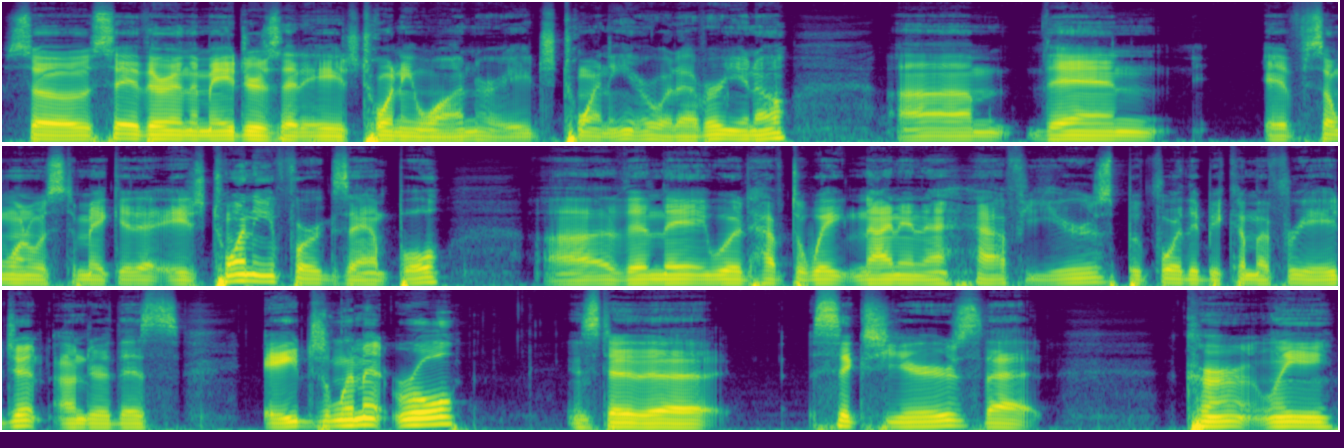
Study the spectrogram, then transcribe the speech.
So, say they're in the majors at age 21 or age 20 or whatever, you know, um, then if someone was to make it at age 20, for example, uh, then they would have to wait nine and a half years before they become a free agent under this age limit rule instead of the six years that currently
